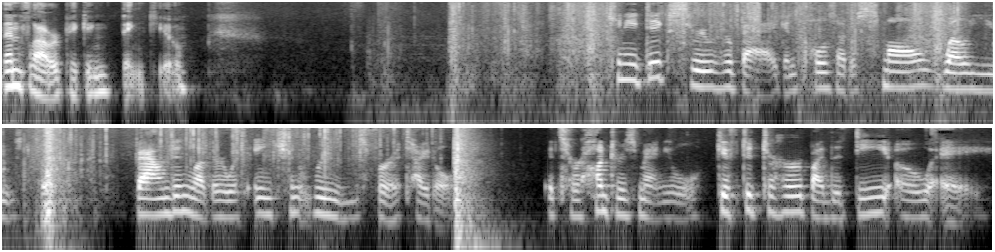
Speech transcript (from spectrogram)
than flower picking. Thank you. Kenni digs through her bag and pulls out a small, well used book, bound in leather with ancient runes for a title. It's her hunter's manual, gifted to her by the DOA.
